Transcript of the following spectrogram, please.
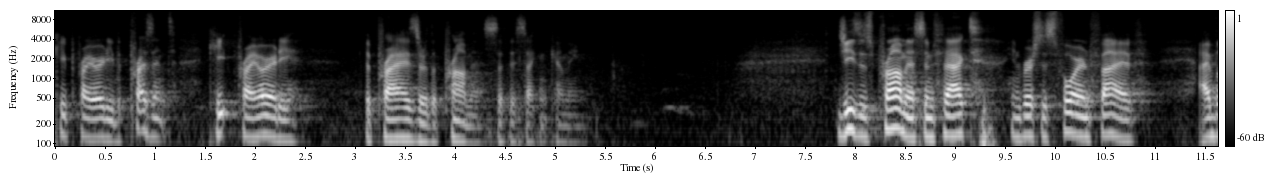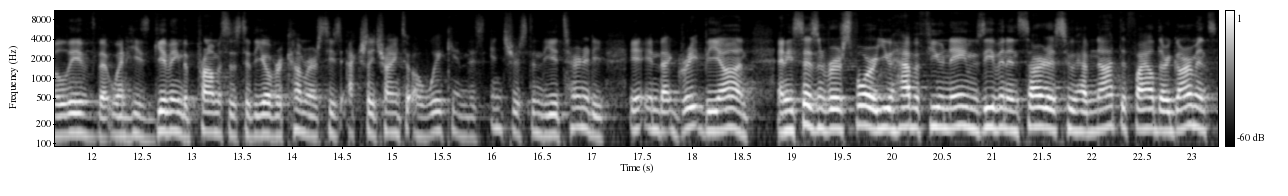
keep priority the present, keep priority the prize or the promise of the second coming. Jesus' promise, in fact, in verses 4 and 5, I believe that when he's giving the promises to the overcomers, he's actually trying to awaken this interest in the eternity, in, in, that great beyond. And he says in verse 4 You have a few names, even in Sardis, who have not defiled their garments,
